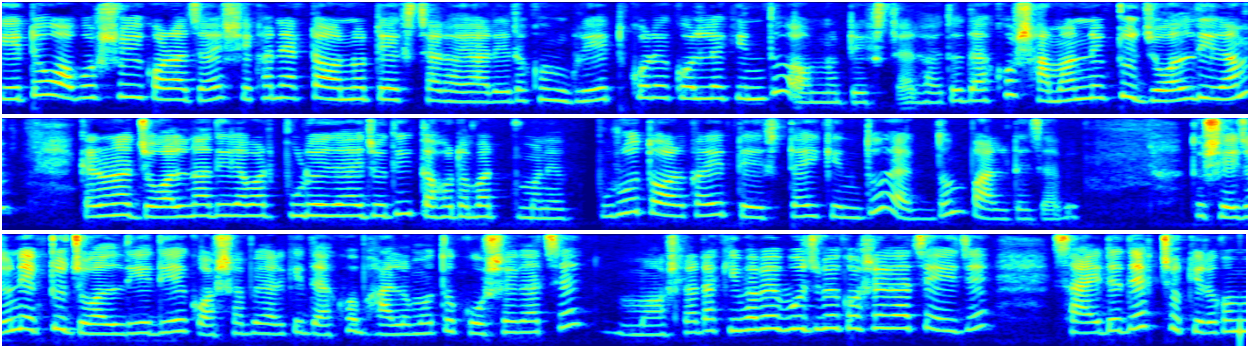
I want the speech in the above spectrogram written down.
কেটেও অবশ্যই করা যায়, সেখানে একটা অন্য টেক্সচার হয়। আর এরকম গ্রেট করে করলে কিন্তু অন্য টেক্সচার হয়। তো দেখো, সামান্য একটু জল দিলাম, কেননা জল না দিলে আবার পুড়ে যায় যদি, তখন আবার মানে পুরো তরকারির টেস্টটাই কিন্তু একদম পাল্টে যাবে। তো সেই জন্য একটু জল দিয়ে দিয়ে কষাবে আর কি। দেখো, ভালো মতো কষে গেছে। মশলাটা কীভাবে বুঝবে কষে গেছে, এই যে সাইডে দেখছ কীরকম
